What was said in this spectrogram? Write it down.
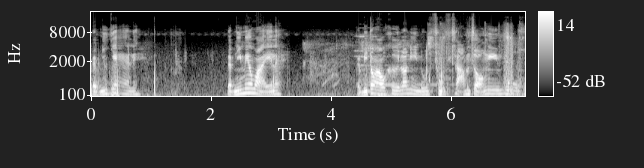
แบบนี้แย่เลย แบบนี้ไม่ไหวเลย แบบนี้ต้องเอาคืนแล้วนี่ดูชุดสามสองนี่โอ้โห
